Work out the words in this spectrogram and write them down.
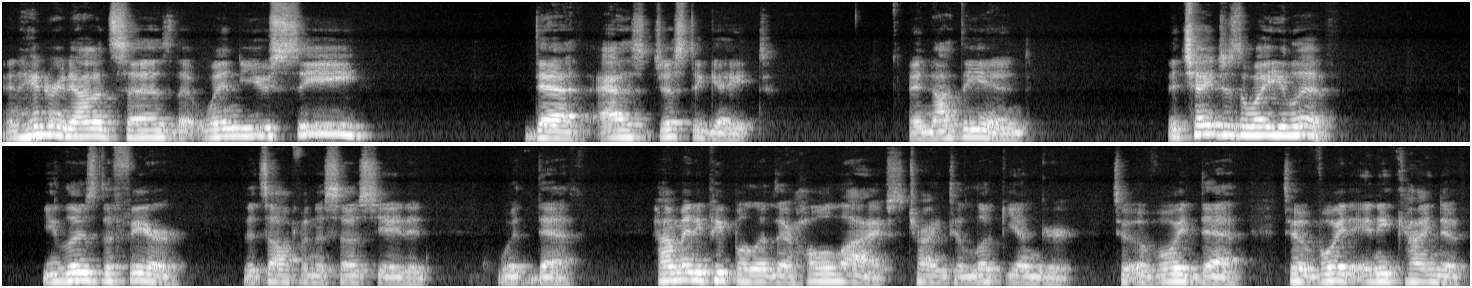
and Henry Nouwen says that when you see death as just a gate and not the end, it changes the way you live. You lose the fear that's often associated with death. How many people live their whole lives trying to look younger, to avoid death, to avoid any kind of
